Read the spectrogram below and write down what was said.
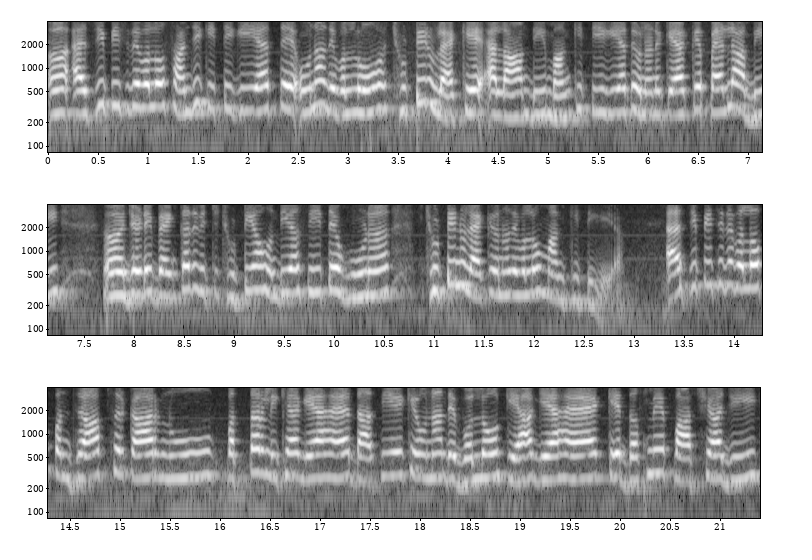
ਐਸਜੀਪੀਸੀ ਦੇ ਵੱਲੋਂ ਸਾਂਝੀ ਕੀਤੀ ਗਈ ਹੈ ਤੇ ਉਹਨਾਂ ਦੇ ਵੱਲੋਂ ਛੁੱਟੀ ਨੂੰ ਲੈ ਕੇ ਐਲਾਨ ਦੀ ਮੰਗ ਕੀਤੀ ਗਈ ਹੈ ਤੇ ਉਹਨਾਂ ਨੇ ਕਿਹਾ ਕਿ ਪਹਿਲਾਂ ਵੀ ਅ, ਜਿਹੜੇ ਬੈਂਕਾਂ ਦੇ ਵਿੱਚ ਛੁੱਟੀਆਂ ਹੁੰਦੀਆਂ ਸੀ ਤੇ ਹੁਣ ਛੁੱਟੀ ਨੂੰ ਲੈ ਕੇ ਉਹਨਾਂ ਦੇ ਵੱਲੋਂ ਮੰਗ ਕੀਤੀ ਗਈ ਹੈ। ਐਸਜੀਪੀਸੀ ਦੇ ਵੱਲੋਂ ਪੰਜਾਬ ਸਰਕਾਰ ਨੂੰ ਪੱਤਰ ਲਿਖਿਆ ਗਿਆ ਹੈ। ਦੱਸਦੀਏ ਕਿ ਉਹਨਾਂ ਦੇ ਵੱਲੋਂ ਕਿਹਾ ਗਿਆ ਹੈ ਕਿ ਦਸਵੇਂ ਪਾਤਸ਼ਾਹ ਜੀ,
